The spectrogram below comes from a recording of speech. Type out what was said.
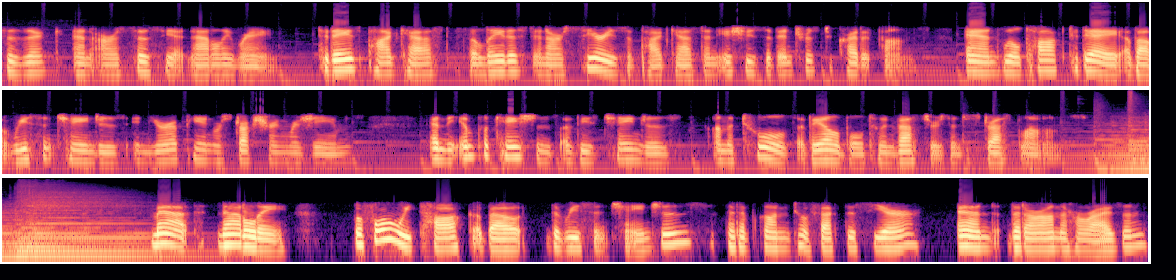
Czyzyk, and our associate Natalie Rain. Today's podcast is the latest in our series of podcasts on issues of interest to credit funds, and we'll talk today about recent changes in European restructuring regimes and the implications of these changes on the tools available to investors in distressed loans. Matt, Natalie, before we talk about the recent changes that have gone into effect this year and that are on the horizon,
